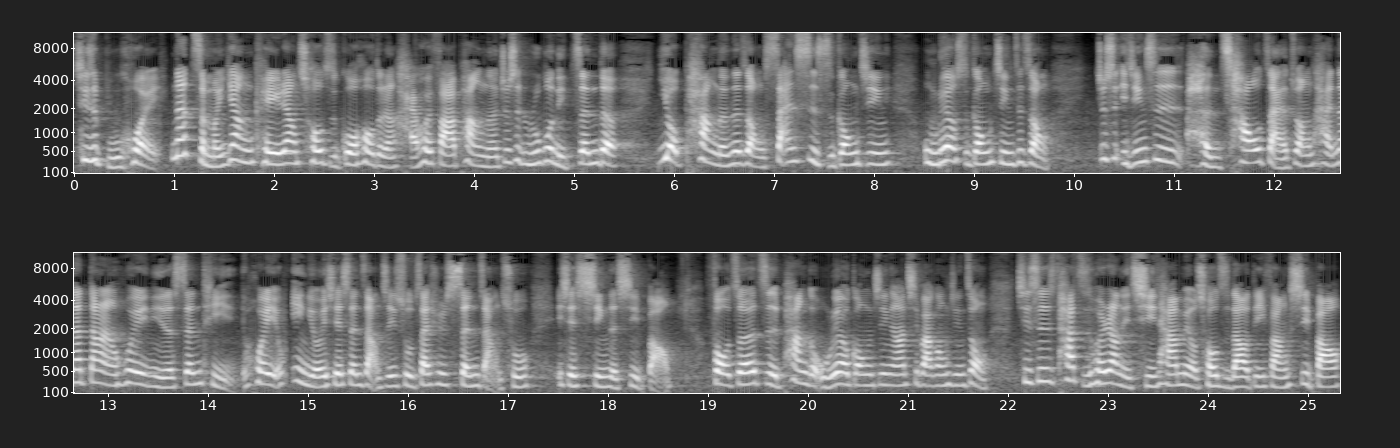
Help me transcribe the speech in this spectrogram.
其实不会。那怎么样可以让抽脂过后的人还会发胖呢？就是如果你真的又胖了那种三四十公斤、五六十公斤这种。就是已经是很超载的状态，那当然会你的身体会印有一些生长激素，再去生长出一些新的细胞。否则只胖个五六公斤啊、七八公斤这种，其实它只会让你其他没有抽脂到的地方细胞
